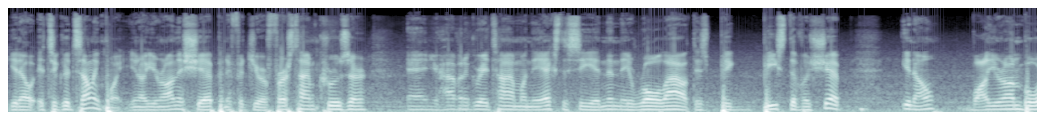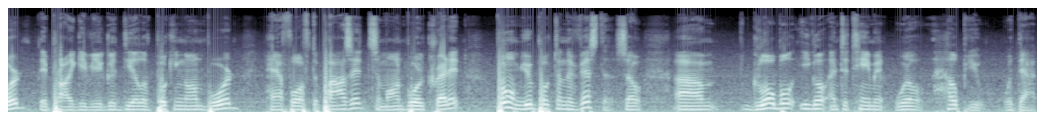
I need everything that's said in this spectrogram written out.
you know it's a good selling point. You know, you're on the ship, and if it's your first time cruiser and you're having a great time on the ecstasy, and then they roll out this big beast of a ship, you know, while you're on board. They probably give you a good deal of booking on board, half off deposit, some onboard credit. Boom, you're booked on the Vista. So, um, Global Eagle Entertainment will help you with that.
